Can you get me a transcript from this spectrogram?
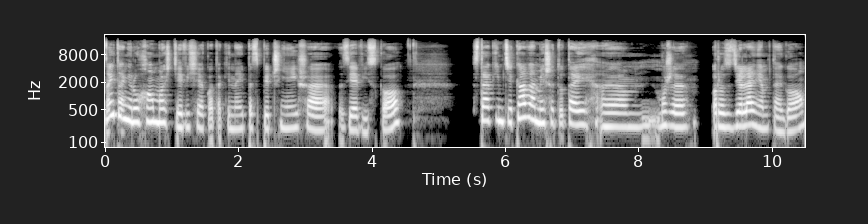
No i ta nieruchomość jawi się jako takie najbezpieczniejsze zjawisko. Z takim ciekawym jeszcze tutaj może rozdzieleniem tego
